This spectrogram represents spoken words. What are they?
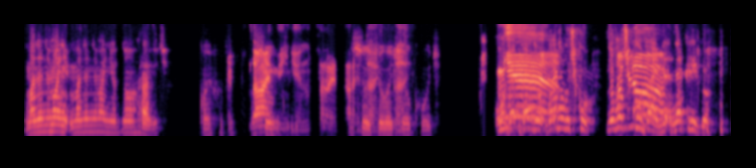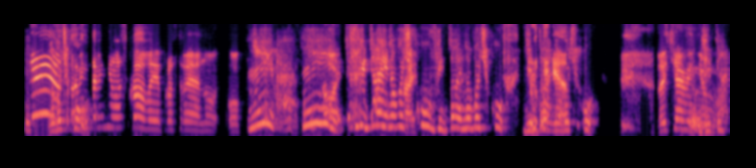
У мене немає ні, в мене немає ні одного гравіті. Кайфу. Дай мені, ну дай, дай, Усьо, дай, дай. чувачок хоче. О, Ні! дай, дай, дай новачку! Новачку Та дай, не, не кріго. Та він Новачку! та він його сховає, просре, ну, оп. Ні, ні, Давай. віддай новачку, віддай новачку, віддай Ні. новачку. Зачем він йому? Віддай,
